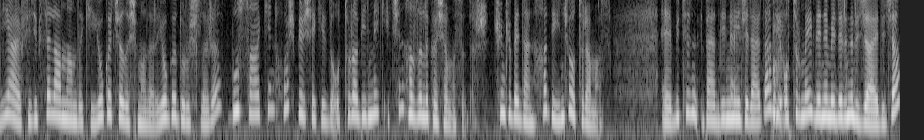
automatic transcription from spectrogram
diğer fiziksel anlamdaki yoga çalışmaları, yoga duruşları bu sakin, hoş bir şekilde oturabilmek için hazırlık aşamasıdır. Çünkü beden ha deyince oturamaz. E, bütün ben dinleyicilerden bir oturmayı denemelerini rica edeceğim.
